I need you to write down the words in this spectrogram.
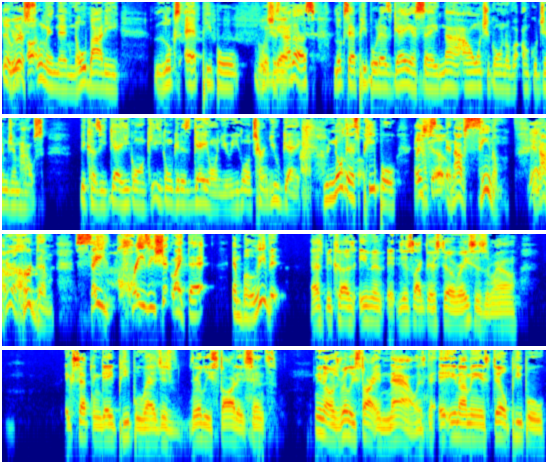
Yeah, You're we- assuming that nobody looks at people, which is gay. not us, looks at people that's gay and say, "Nah, I don't want you going over Uncle Jim Jim house." Because he gay, he gonna he gonna get his gay on you. He gonna turn you gay. You know, there's people, and I've, and I've seen them, and I've heard them say crazy shit like that and believe it. That's because even it, just like there's still races around, accepting gay people has just really started since, you know, it's really starting now. It's, it, you know what I mean? It's still people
